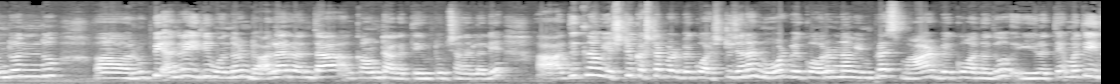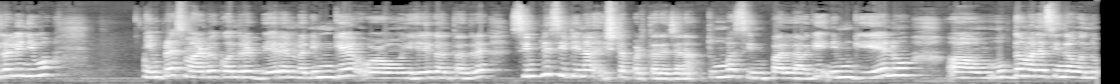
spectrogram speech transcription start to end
ಒಂದೊಂದು ರುಪಿ, ಅಂದ್ರೆ ಇಲ್ಲಿ ಒಂದೊಂದು ಡಾಲರ್ ಅಂತ ಕೌಂಟ್ ಆಗುತ್ತೆ ಯೂಟ್ಯೂಬ್ ಚಾನಲಲ್ಲಿ ಅದಕ್ಕೆ ನಾವು ಎಷ್ಟು ಕಷ್ಟಪಡಬೇಕು, ಅಷ್ಟು ಜನ ನೋಡಬೇಕು, ಅವ್ರನ್ನ ನಾವು ಇಂಪ್ರೆಸ್ ಮಾಡಬೇಕು ಅನ್ನೋದು ಇರುತ್ತೆ. ಮತ್ತೆ ಇದರಲ್ಲಿ ನೀವು ಇಂಪ್ರೆಸ್ ಮಾಡಬೇಕು ಅಂದರೆ ಬೇರೆ ನಿಮಗೆ ಹೇಗಂತಂದರೆ ಸಿಂಪ್ಲಿಸಿಟಿನ ಇಷ್ಟಪಡ್ತಾರೆ ಜನ. ತುಂಬ ಸಿಂಪಲ್ಲಾಗಿ ನಿಮ್ಗೆ ಏನು ಮುಗ್ಧ ಮನಸ್ಸಿಂದ ಒಂದು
